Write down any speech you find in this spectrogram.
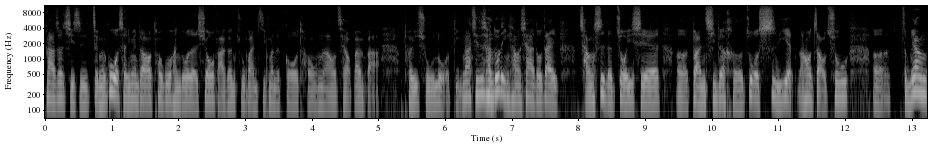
那这其实整个过程里面都要透过很多的修法跟主管机关的沟通，然后才有办法推出落地。那其实很多的银行现在都在尝试的做一些呃短期的合作试验，然后找出呃怎么样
